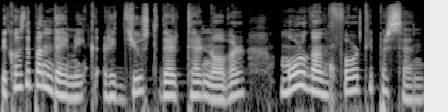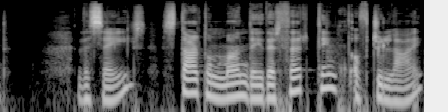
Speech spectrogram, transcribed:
because the pandemic reduced their turnover more than 40%. The sales start on Monday, the 13th of July,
